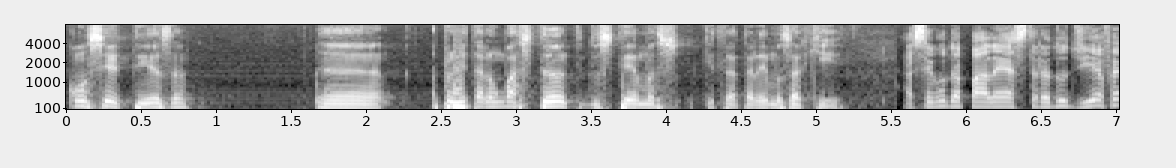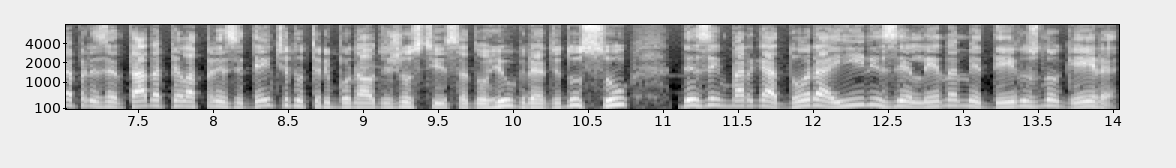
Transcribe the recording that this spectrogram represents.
com certeza uh, aproveitarão bastante dos temas que trataremos aqui. A segunda palestra do dia foi apresentada pela presidente do Tribunal de Justiça do Rio Grande do Sul, desembargadora Iris Helena Medeiros Nogueira.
